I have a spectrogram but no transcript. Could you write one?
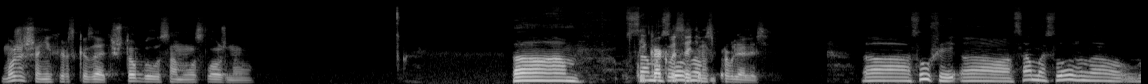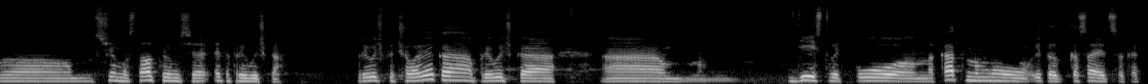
Можешь о них рассказать? Что было самого сложного? Um, И как сложно... вы с этим справлялись? А, слушай, а, самое сложное, а, с чем мы сталкиваемся, это привычка. Привычка человека, привычка действовать по накатанному. Это касается как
